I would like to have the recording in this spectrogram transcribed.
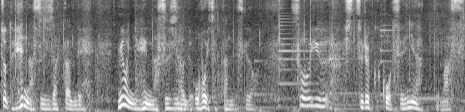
ちょっと変な数字だったんで妙に変な数字なんで覚えちゃったんですけどそういう出力構成になってます。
